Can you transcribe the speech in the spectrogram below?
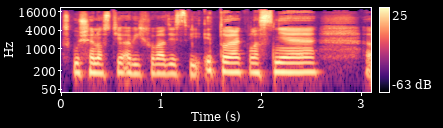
zkušenosti a výchova dětství. I to, jak vlastně uh,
